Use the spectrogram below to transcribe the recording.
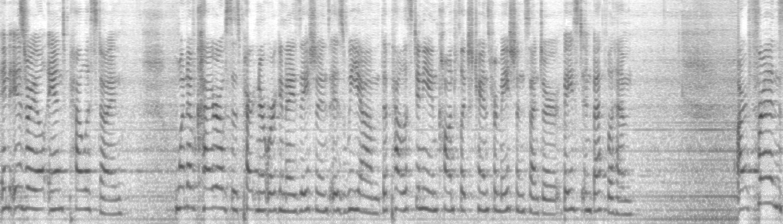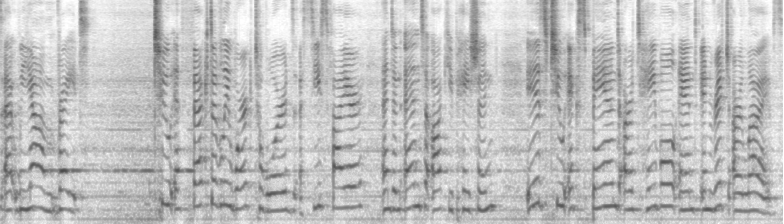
in Israel and Palestine. One of Kairos's partner organizations is WIAM, um, the Palestinian Conflict Transformation Center, based in Bethlehem. Our friends at WIAM write, to effectively work towards a ceasefire and an end to occupation is to expand our table and enrich our lives.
